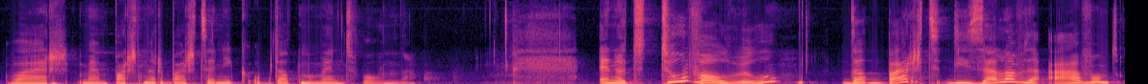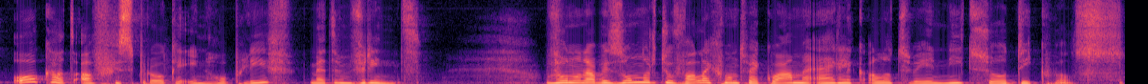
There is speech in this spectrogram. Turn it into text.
waar mijn partner Bart en ik op dat moment woonden. En het toeval wil dat Bart diezelfde avond ook had afgesproken in Hoplief met een vriend. We vonden dat bijzonder toevallig, want wij kwamen eigenlijk alle twee niet zo dikwijls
